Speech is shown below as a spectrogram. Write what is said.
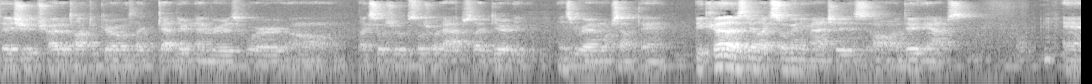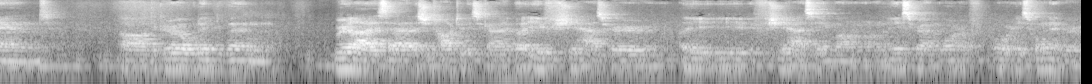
they should try to talk to girls, like get their numbers for um, like social social apps, like their Instagram or something, because there are like so many matches on dating apps, and uh, the girl wouldn't even realize that she talked to this guy. But if she has her, uh, if she has him on, on Instagram or or his phone number,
